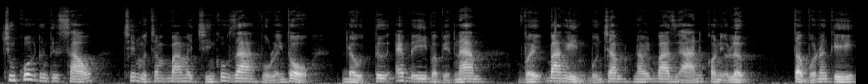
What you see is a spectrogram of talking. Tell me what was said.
Trung Quốc đứng thứ 6 trên 139 quốc gia vùng lãnh thổ đầu tư FDI vào Việt Nam với 3.453 dự án còn hiệu lực. Tổng vốn đăng ký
